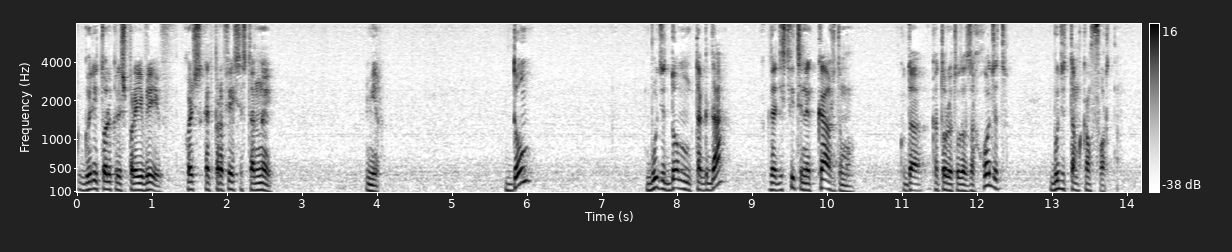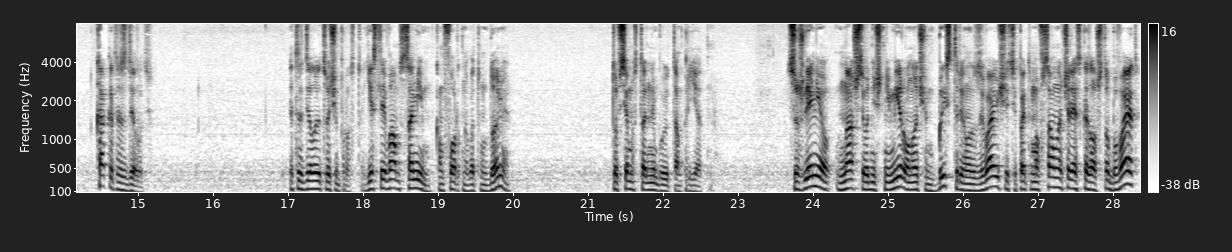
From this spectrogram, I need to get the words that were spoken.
говорить только лишь про евреев. Хочется сказать про весь остальной мир. Дом будет домом тогда, когда действительно каждому, куда, который туда заходит, будет там комфортно. Как это сделать? Это делается очень просто. Если вам самим комфортно в этом доме, то всем остальным будет там приятно. К сожалению, наш сегодняшний мир, он очень быстрый, он развивающийся, поэтому в самом начале я сказал, что бывает,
